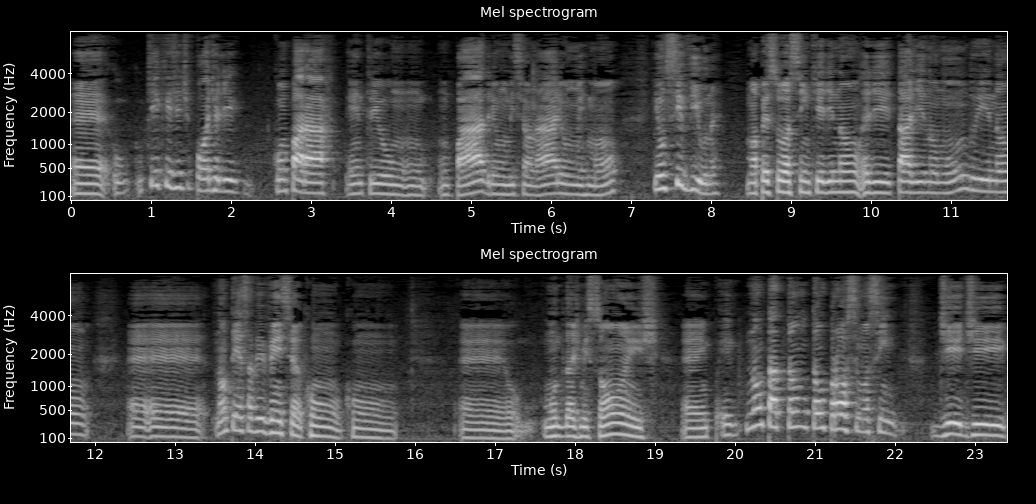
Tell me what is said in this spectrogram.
é, o, o que, que a gente pode ali comparar entre um, um, padre, um missionário, um irmão e um civil, né? Uma pessoa assim que ele não, ele tá ali no mundo e não, é, é, não tem essa vivência com, com é, o mundo das missões, é, não tá tão, tão próximo assim de, de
